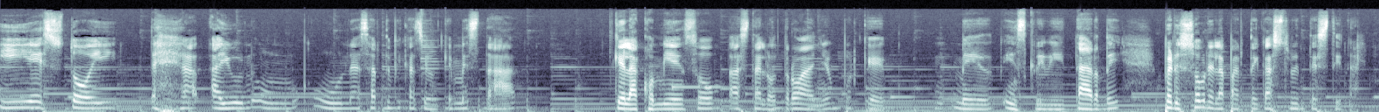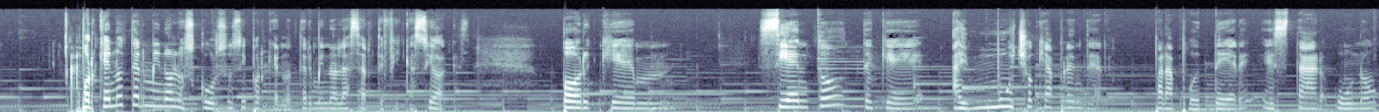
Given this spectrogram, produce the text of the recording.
Y estoy, hay un una certificación que me está, que la comienzo hasta el otro año porque me inscribí tarde, pero es sobre la parte gastrointestinal. ¿Por qué no termino los cursos y por qué no termino las certificaciones? Porque mm, siento de que hay mucho que aprender para poder estar uno,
